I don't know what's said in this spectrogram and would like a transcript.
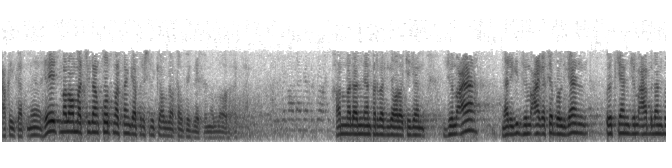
Haqiqatni hech malomatchidan qo'rqmasdan gapirishlikka alloh tavfiq bersin. Allohu akbar. Hammalarini ham parvardigoro kelgan juma narigi jumagacha bo'lgan o'tgan juma bilan bu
